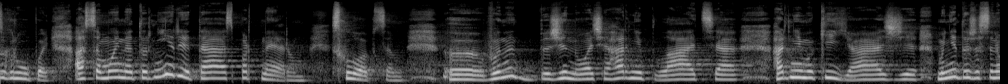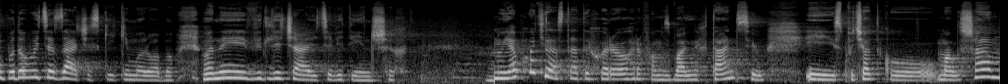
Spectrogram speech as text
з групою, а самою на турнірі та з партнером, з хлопцем. Вони жіночі, гарні плаття, вдягатися, гарні макіяжі. Мені дуже сильно подобаються зачіски, які ми робимо. Вони відлічаються від інших. Ну, я б хотіла стати хореографом з бальних танців і спочатку малышам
